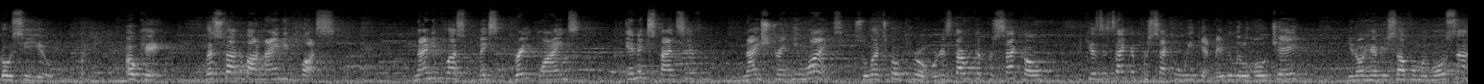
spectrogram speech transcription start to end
go see you. Okay. Let's talk about 90 plus. 90 plus makes some great wines, inexpensive, nice drinking wines. So let's go through it. We're gonna start with the Prosecco because it's like a Prosecco weekend. Maybe a little OJ. You know, have yourself a mimosa.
